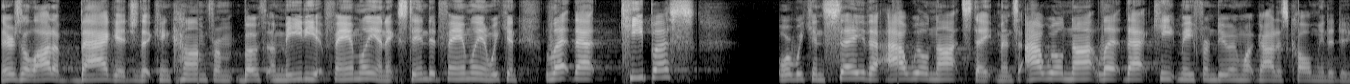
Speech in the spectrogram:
There's a lot of baggage that can come from both immediate family and extended family, and we can let that keep us or we can say that I will not statements. I will not let that keep me from doing what God has called me to do.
